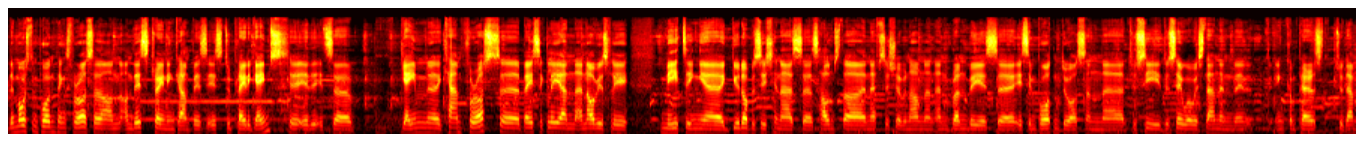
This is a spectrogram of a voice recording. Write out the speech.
The most important things for us on, on this training camp is, is to play the games. It, it's a game uh, camp for us uh, basically, and, and obviously meeting uh, good opposition as, as Halmstad and FC København and, and Brøndby is uh, is important to us, and uh, to see to see where we stand in, in, in comparison to them.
